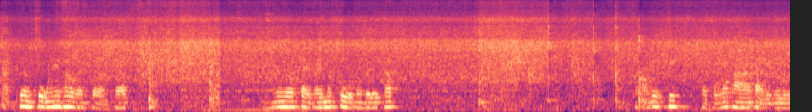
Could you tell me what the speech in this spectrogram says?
ผัดเครื่องปรุงให้เข้ากันก่อนครับแล้วเราใส่ใบมะกรูดลงไปเลยครับตามด้วยพริกกับผงมะพร้าใส่ไปเลย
